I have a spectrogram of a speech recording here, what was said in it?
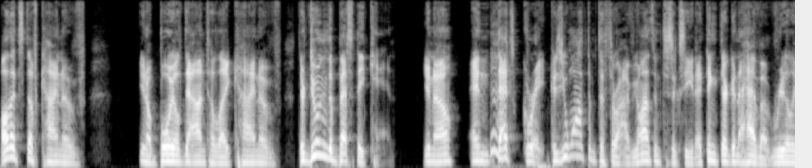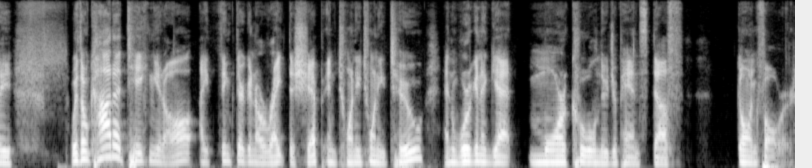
all that stuff. Kind of, you know, boiled down to like kind of they're doing the best they can, you know, and Yeah. that's great because you want them to thrive, you want them to succeed. I think they're going to have a really with Okada taking it all. I think they're going to right the ship in 2022, and we're going to get more cool New Japan stuff going forward.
